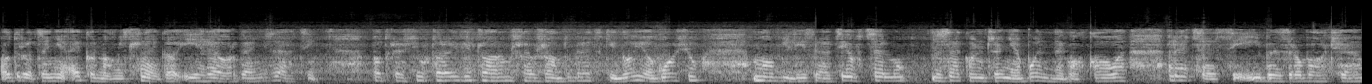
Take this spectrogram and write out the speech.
odrodzenia ekonomicznego i reorganizacji. Podkreślił wczoraj wieczorem szef rządu greckiego i ogłosił mobilizację w celu zakończenia błędnego koła recesji i bezrobocia.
